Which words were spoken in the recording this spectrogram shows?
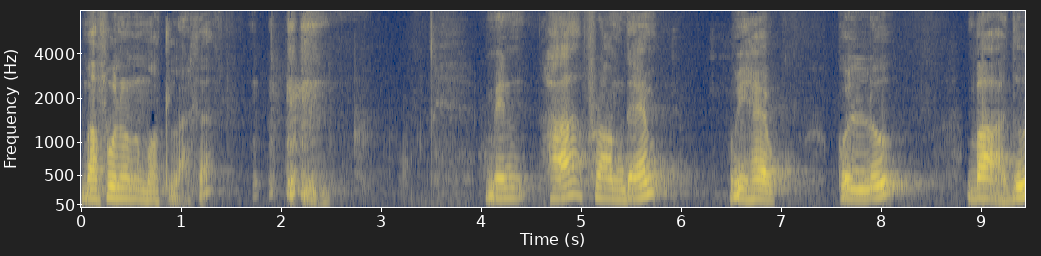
mafulun mutlaq. Huh? Minha, from them, we have kullu, ba'du,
